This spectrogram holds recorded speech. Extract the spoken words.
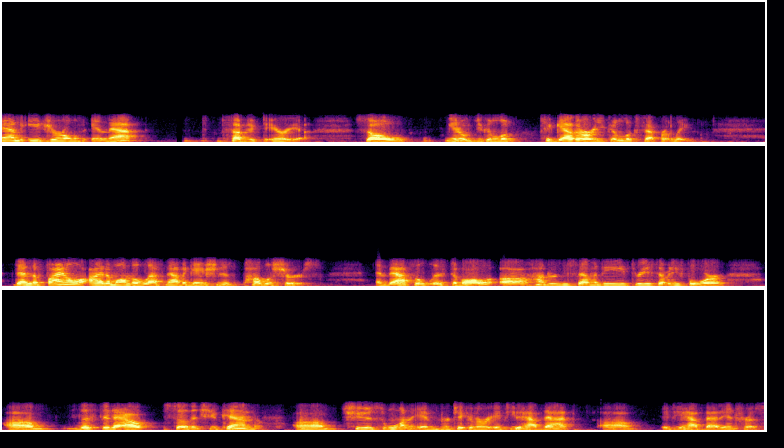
and e-journals in that subject area. So, you know, you can look together or you can look separately. Then the final item on the left navigation is publishers. And that's a list of all uh, 170, 374 um, listed out so that you can um, choose one in particular if you have that uh, if you have that interest.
